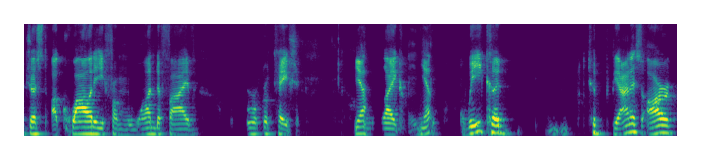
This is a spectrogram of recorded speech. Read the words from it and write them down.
just a quality from one to five rotation. Yeah. Like, Yep. we could, to be honest, our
